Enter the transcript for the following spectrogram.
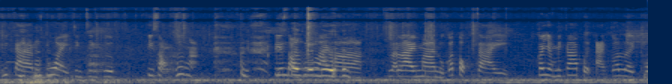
พี่การด้วยจริง ๆ คือตีสองครึ่งอะตีสองครึ่งไลน์มาไลน์มาหนูก็ตกใจ ก็ยังไม่กล้าเปิดอ่านก็เลยโทร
